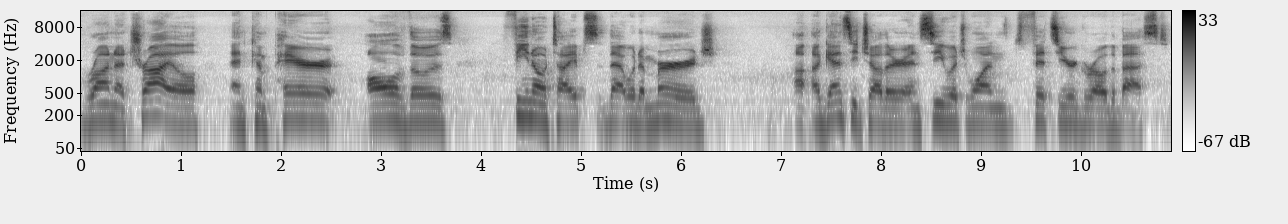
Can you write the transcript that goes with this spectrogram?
run a trial and compare all of those phenotypes that would emerge uh, against each other and see which one fits your grow the best.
